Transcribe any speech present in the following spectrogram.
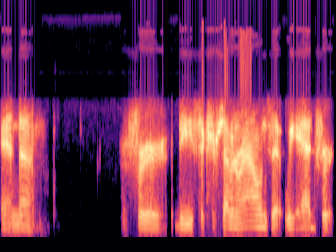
and uh, for the six or seven rounds that we had for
